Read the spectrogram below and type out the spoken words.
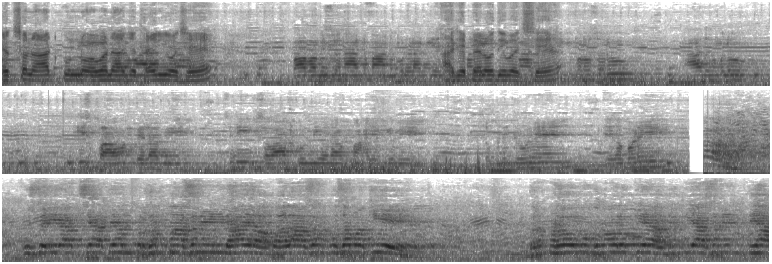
એકસો ને આઠ કુંડનો હવન આજે થઈ રહ્યો છે बाबा विश्वनाथ मानपुरा के આજે પહેલો દિવસ છે स्वरूप आज हम लोग इस पावन बेला में श्री सवाद कुंडी और आप महायज्ञ में सम्मिलित हुए हैं यह बड़े कुशरीराज्याद्यं प्रथमासने निधाय बालासं कुशवकीये ब्रह्मणो मुखमौलोक्य निध्या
